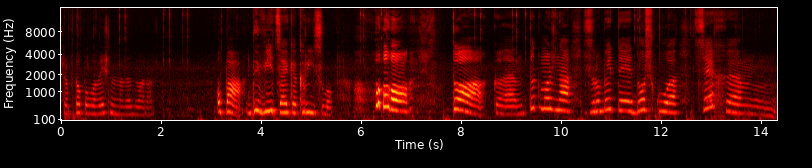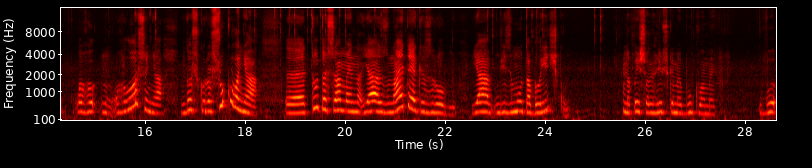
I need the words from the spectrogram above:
Щоб топово вийшло, треба два рази. Опа! Дивіться, яке крісло. Хо-хо! Так, е, тут можна зробити дошку цих ем, ну, оголошення, дошку розшукування. Е, Тут саме я знаєте, як я зроблю? Я візьму табличку, напишу англійськими буквами в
